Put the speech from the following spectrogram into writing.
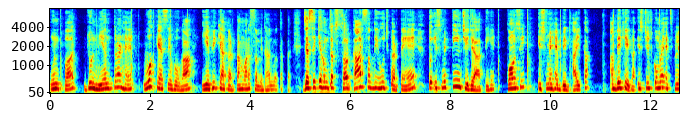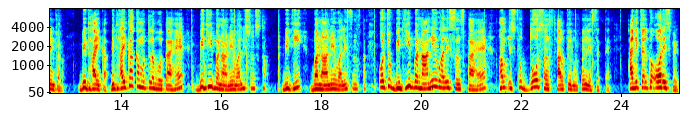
उन पर जो नियंत्रण है, वह कैसे होगा? यह भी क्या करता है, हमारा संविधान बताता है। जैसे कि हम जब सरकार शब्द यूज़ करते हैं तो इसमें तीन चीज़ें आती हैं। कौन सी? इसमें है विधायिका। अब देखिएगा, इस चीज़ को मैं एक्सप्लेन कर रहा हूँ। विधायिका। विधायिका का मतलब होता है विधि बनाने वाली संस्था। विधि बनाने वाली संस्था। और जो विधि बनाने वाली संस्था है, हम इसको दो संस्थाओं के रूप में ले सकते हैं। आगे चलकर और इस पर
